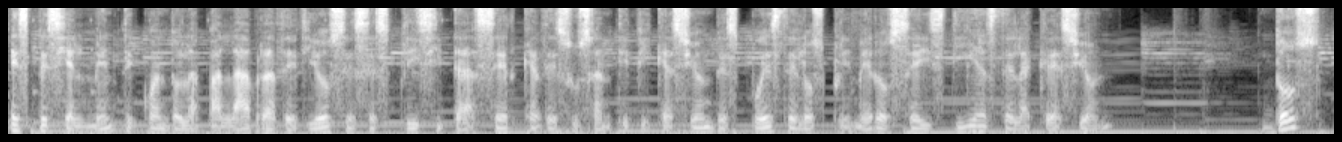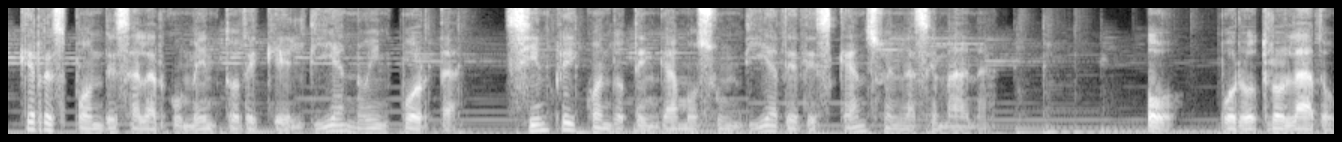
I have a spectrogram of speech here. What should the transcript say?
especialmente cuando la palabra de Dios es explícita acerca de su santificación después de los primeros seis días de la creación. 2. Que respondes al argumento de que el día no importa, siempre y cuando tengamos un día de descanso en la semana. O, por otro lado,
